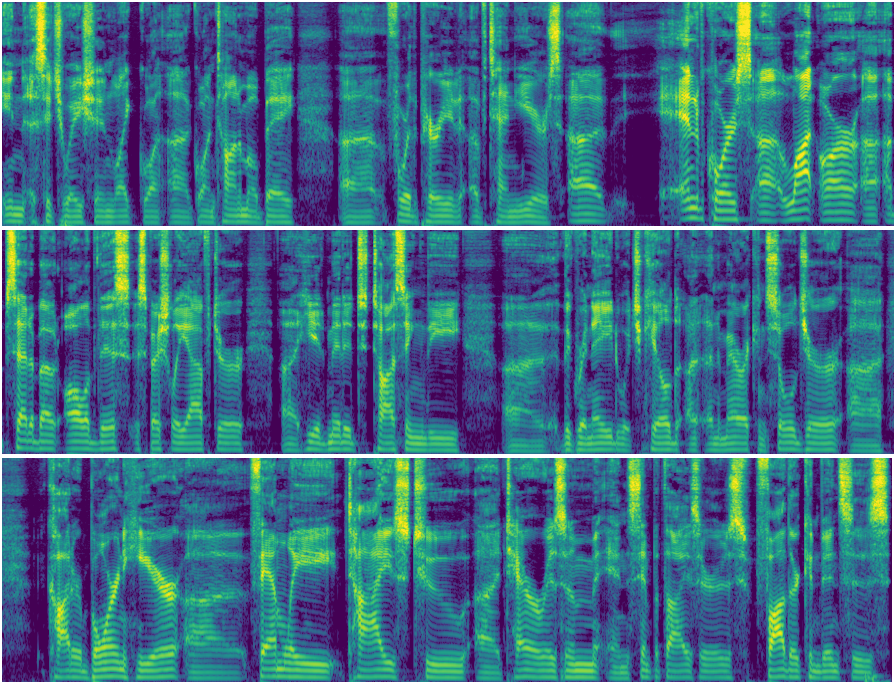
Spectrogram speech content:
in a situation like Gu- uh, Guantanamo Bay uh, for the period of 10 years. And of course, uh, a lot are uh, upset about all of this, especially after uh, he admitted to tossing the uh, the grenade which killed a, an American soldier. Uh, Khadr, born here, uh, family ties to terrorism and sympathizers. Father convinces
